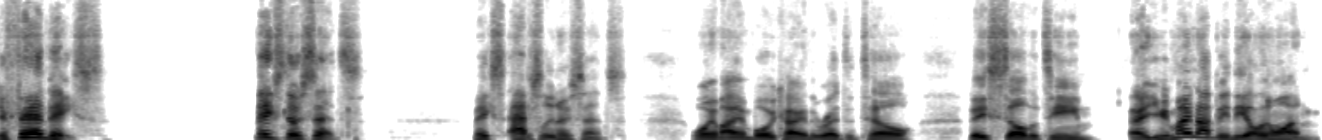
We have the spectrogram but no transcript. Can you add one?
your fan base. Makes no sense. Makes absolutely no sense. William, I am boycotting the Reds until they sell the team. Uh, you might not be the only one.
